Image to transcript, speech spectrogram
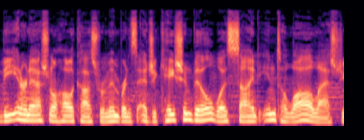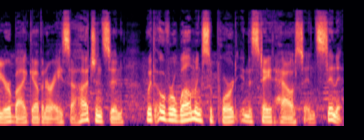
The International Holocaust Remembrance Education Bill was signed into law last year by Governor Asa Hutchinson with overwhelming support in the State House and Senate.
